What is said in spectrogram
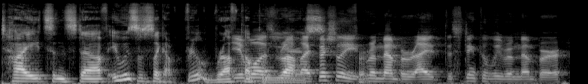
tights and stuff. It was just like a real rough. It was rough. I especially for- remember, I distinctively remember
